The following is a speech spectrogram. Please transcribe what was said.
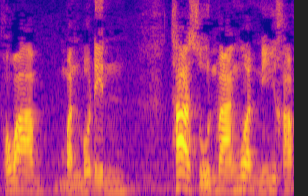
เพราะว่ามันโมเดนถ้าศูนย์มางวดนี้ครับ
